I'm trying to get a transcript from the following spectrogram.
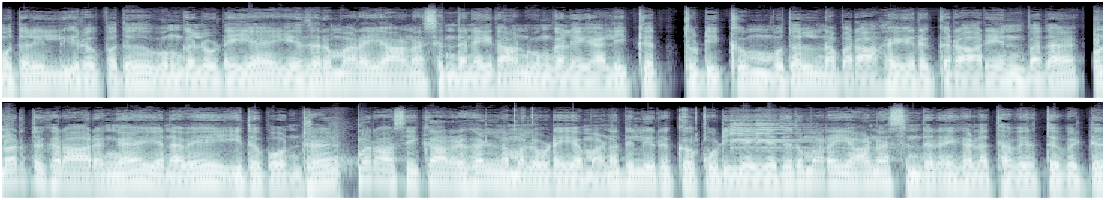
முதலில் இருப்பது உங்களுடைய எதிர்மறையான சிந்தனை தான் உங்களை அழிக்க துடிக்கும் முதல் நபராக இருக்கிறார் என்பதை உணர்த்துகிறாருங்க. எனவே இது போன்று சிம்மராசிக்காரர்கள் நம்மளுடைய மனதில் இருக்கக்கூடிய எதிர்மறையான சிந்தனைகளை தவிர்த்துவிட்டு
